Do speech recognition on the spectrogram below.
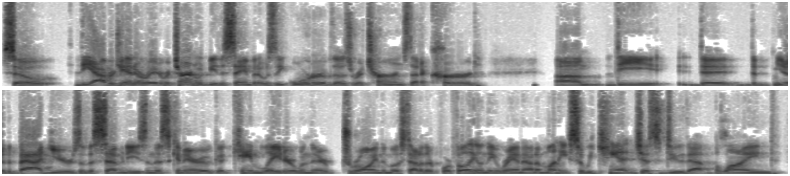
So the average annual rate of return would be the same but it was the order of those returns that occurred um, the the the you know the bad years of the 70s in this scenario came later when they're drawing the most out of their portfolio and they ran out of money. So we can't just do that blind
